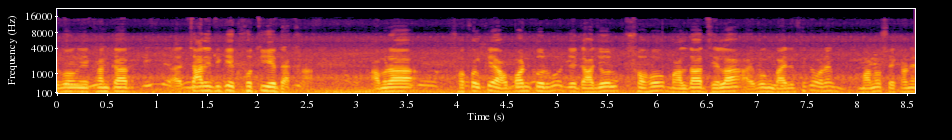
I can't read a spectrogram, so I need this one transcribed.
এবং এখানকার চারিদিকে খতিয়ে দেখা। আমরা সকলকে আহ্বান করব যে গাজল সহ মালদা জেলা এবং বাইরে থেকে অনেক মানুষ এখানে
